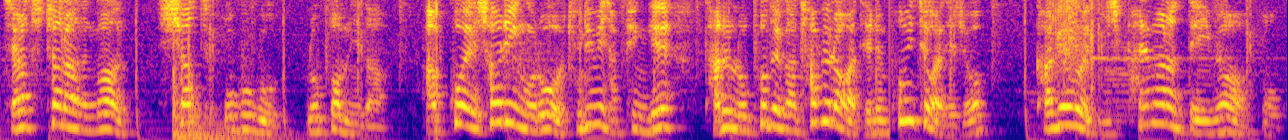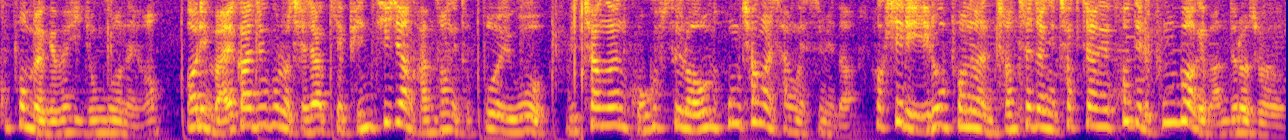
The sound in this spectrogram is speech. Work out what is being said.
제가 추천하는 건 셔츠 599 로퍼입니다. 앞코에 셔링으로 주름이 잡힌 게 다른 로퍼들과 차별화가 되는 포인트가 되죠. 가격은 28만원대이며 어, 쿠폰 매기면 이 정도네요. 어린 말가죽으로 제작해 빈티지한 감성이 돋보이고 밑창은 고급스러운 홍창을 사용했습니다. 확실히 이 로퍼는 전체적인 착장의 코디를 풍부하게 만들어줘요.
